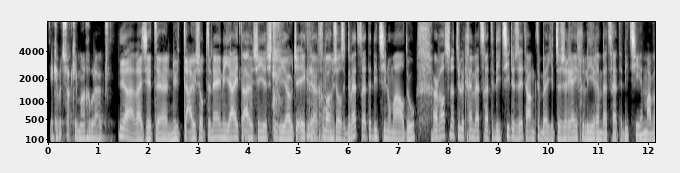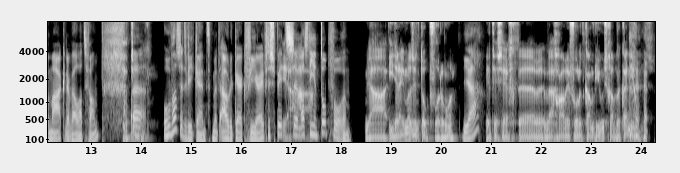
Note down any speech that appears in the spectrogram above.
ik heb het zakje maar gebruikt. Ja, wij zitten nu thuis op te nemen. Jij thuis in je studiootje. Ik eh, gewoon zoals ik de wedstrijdeditie normaal doe. Er was natuurlijk geen wedstrijdeditie, dus dit hangt een beetje tussen reguliere en wedstrijdeditie in. Maar we maken er wel wat van. Ja. Eh, hoe was het weekend met Oude Kerk 4? Heeft de spits, eh, was die in topvorm? Ja, iedereen was in topvorm hoor. Ja? Het is echt, eh, wij gaan weer voor het kampioenschap. Dat kan niet anders.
